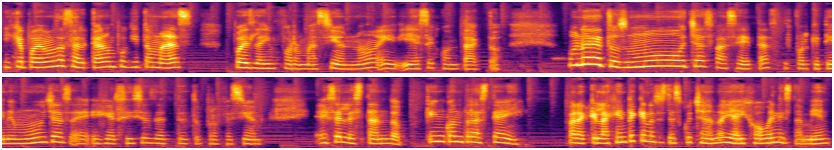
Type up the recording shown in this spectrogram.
Y que podemos acercar un poquito más, pues, la información, ¿no? Y, ese contacto. Una de tus muchas facetas, porque tiene muchos eh, ejercicios de, de, tu profesión, es el stand-up. ¿Qué encontraste ahí? Para que la gente que nos esté escuchando, y hay jóvenes también,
